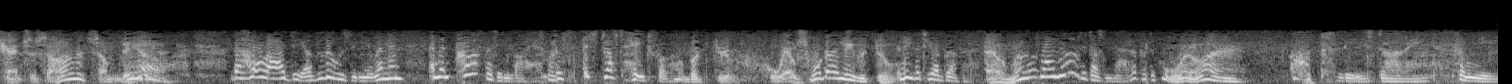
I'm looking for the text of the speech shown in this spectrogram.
chances are that someday. No. The whole idea of losing you and then and then profiting by it. Well, it's, it's just hateful. But uh, who else would I leave it to? Leave it to your brother. Elmer? Why not? It doesn't matter, but... Well, I. Oh, please, darling. For me.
